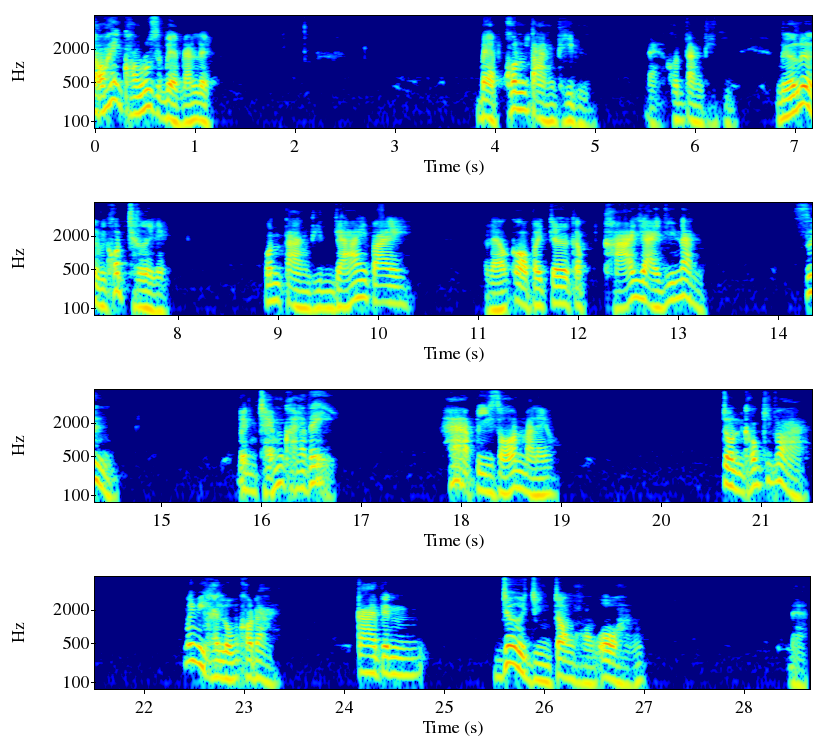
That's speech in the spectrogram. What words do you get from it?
เราให้ความรู้สึกแบบนั้นเลย แบบคนต่างถิ่นนะคนต่างถิ่นเนื้อเรื่องนี่โคตรเชยเลย คนต่างถิ่นย้ายไป แล้วก็ไปเจอกับขาใหญ่ที่นั่น ซึ่งเป็นแชมป์คาราเต้ห้าปีซ้อนมาแล้ว จนเขาคิดว่า ไม่มีใครล้มเขาได้ กลายเป็นเย่อหญิงจองของโอหังนะ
